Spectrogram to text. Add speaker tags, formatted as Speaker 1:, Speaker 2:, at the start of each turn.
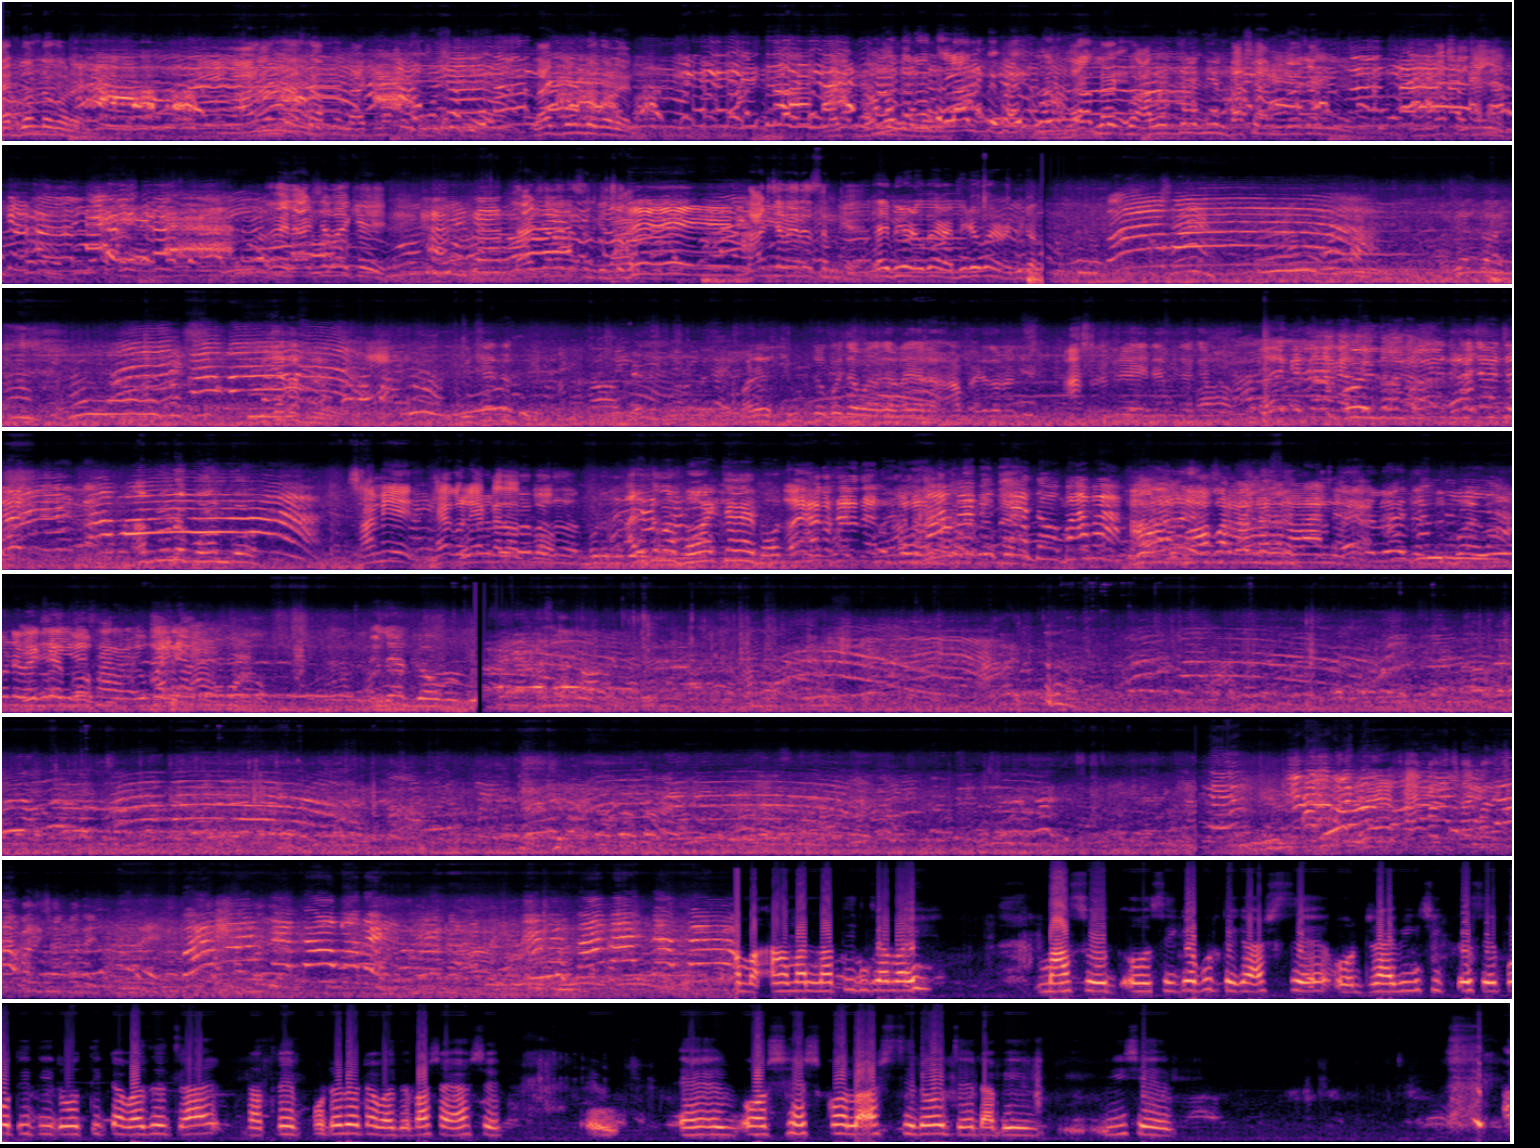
Speaker 1: Light বন্ধ করেন। Light বন্ধ করেন।
Speaker 2: লাগবে
Speaker 1: আলোর দিলে নিয়ে বাসায় আমি লয়ে যাব বাসায় যাই। লাইট চালাই কে? লাইট চালাইতেছেন কে? লাইট চালাইতেছেন কে?
Speaker 3: ভিডিও করে ভিডিও করে ভিডিও
Speaker 1: মানে কইতে পারে না আপনার ধরেন আসলে করে এটা
Speaker 4: স্বামীর হ্যাঁ গো লেখা দাও
Speaker 1: আরে তোমার ভয় জায়গায় ভয়
Speaker 4: হ্যাঁ গো ছেড়ে দেন
Speaker 5: বাবা দিতে দাও বাবা
Speaker 4: আমার ভয় করে আল্লাহ যেন রান দেয়
Speaker 5: আলহামদুলিল্লাহ
Speaker 4: উপায় নেই
Speaker 2: আমা- আমার নাতিন জামাই মাসুদ ও সিঙ্গাপুর থেকে আসছে। ও ড্রাইভিং শিখতেছে প্রতিদিন ও তিনটা বাজে যায়, রাত্রে পনেরোটা বাজে বাসায় আসে। ওর শেষ কল আসছিল যে আমি ইসে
